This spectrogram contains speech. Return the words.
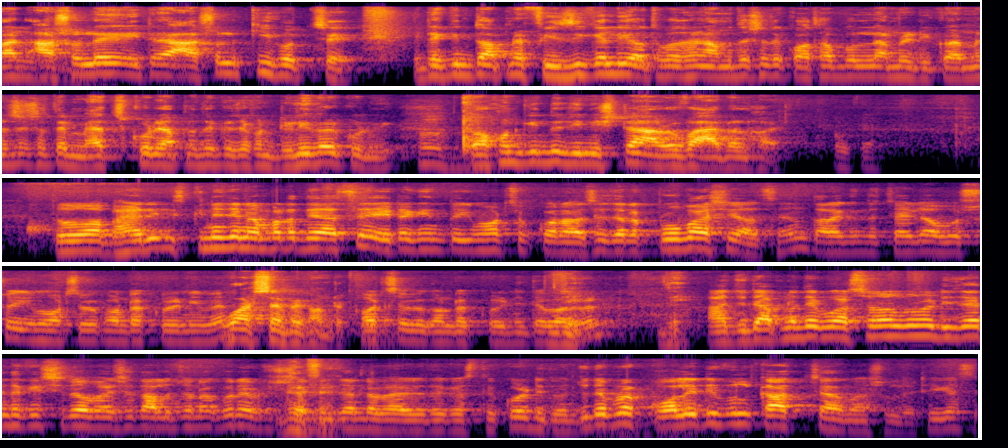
বাট আসলে এটা আসলে কি হচ্ছে? এটা কিন্তু আপনার ফিজিক্যালি অথবা ধরেন আমাদের সাথে কথা বললে আমরা রিকোয়ারমেন্টসের সাথে ম্যাচ করে আপনাদেরকে যখন ডেলিভার করি তখন কিন্তু জিনিসটা আরও ভায়াবল হয়। ওকে তো ভাইয়ের স্ক্রিনে যে নাম্বারটা দেওয়া আছে এটা কিন্তু ইমো হোয়াটসঅ্যাপ করা আছে। যারা প্রবাসী আছেন তারা কিন্তু চাইলে অবশ্যই ইমো হোয়াটসঅ্যাপে কন্ট্যাক্ট করে নেবেন। হোয়াটসঅ্যাপে কন্ট্যাক্ট হোয়াটসঅ্যাপে কন্ট্যাক্ট করে নিতে পারবেন। আর যদি আপনাদের পার্সোনাল কোনো ডিজাইন থাকে সেটাও ভাইয়ের সাথে আলোচনা করে সেই ডিজাইনটা ভাইয়ের কাছ থেকে করে দিতে যদি আপনারা কোয়ালিটিফুল কাজ চান আসলে ঠিক আছে?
